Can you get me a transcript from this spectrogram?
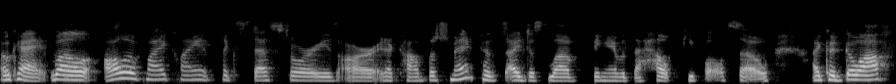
Okay, well, all of my client success stories are an accomplishment because I just love being able to help people. So I could go off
